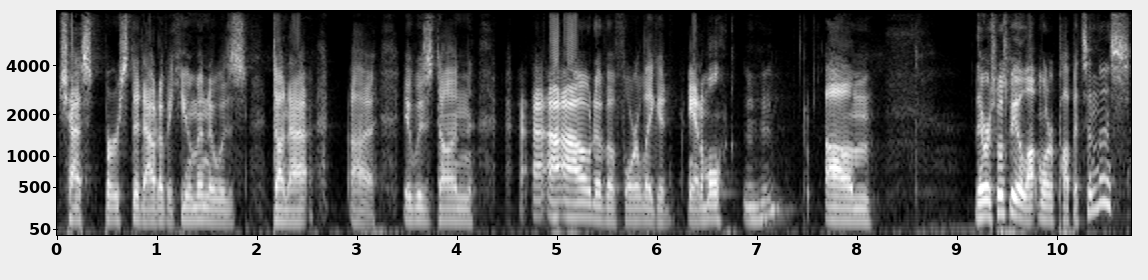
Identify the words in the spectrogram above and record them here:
chest bursted out of a human. It was done at, uh, it was done out of a four legged animal. Mm-hmm. Um, there were supposed to be a lot more puppets in this,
